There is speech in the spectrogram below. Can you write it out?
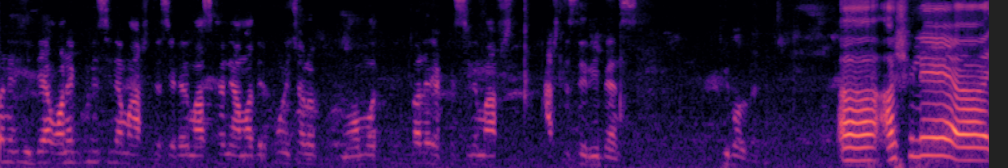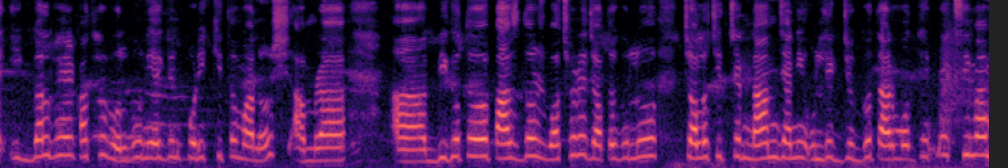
কোরবানির ঈদে অনেকগুলি সিনেমা আসতেছে। এটার মাঝখানে আমাদের পরিচালক মোহাম্মদ ইকবালের একটা সিনেমা আসতেছে রিভেন্স কি বলবেন? আসলে ইকবাল ভাইয়ের কথা বলব। উনি একজন পরীক্ষিত মানুষ। আমরা বিগত পাঁচ দশ বছরে যতগুলো চলচ্চিত্রের নাম জানি উল্লেখযোগ্য, তার মধ্যে ম্যাক্সিমাম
